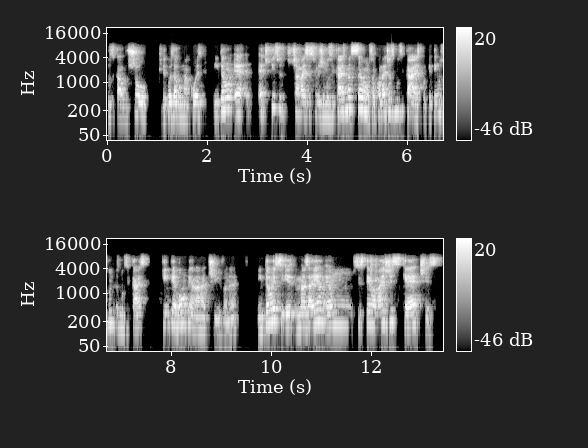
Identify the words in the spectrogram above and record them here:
musical do show, depois alguma coisa. Então, é, é difícil chamar esses filmes de musicais, mas são, são comédias musicais, porque tem os números musicais que interrompem a narrativa, né? Então, esse, mas aí é, é um sistema mais de sketches,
